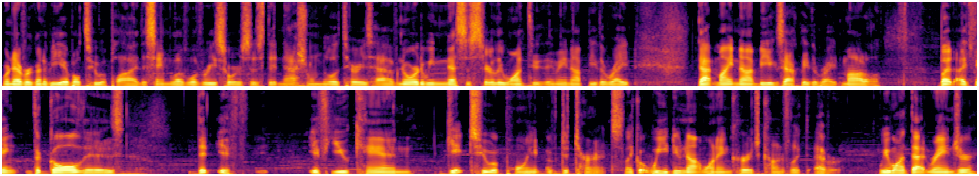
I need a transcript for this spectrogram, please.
We're never going to be able to apply the same level of resources that national militaries have, nor do we necessarily want to. They may not be the right. That might not be exactly the right model, but I think the goal is that if if you can get to a point of deterrence, like we do not want to encourage conflict ever. We want that ranger.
